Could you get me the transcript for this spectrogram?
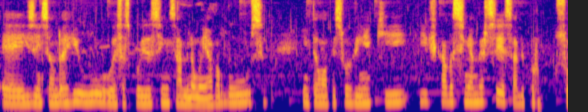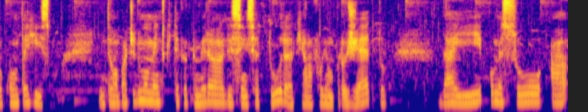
é, isenção do RU, essas coisas assim, sabe? Não ganhava bolsa. Então a pessoa vinha aqui e ficava assim à mercê, sabe? Por sua conta e risco. Então, a partir do momento que teve a primeira licenciatura, que ela foi um projeto, daí começou a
